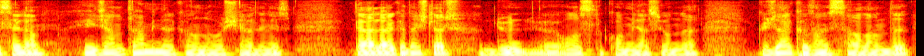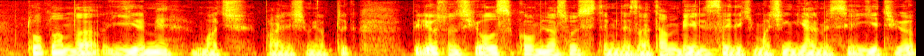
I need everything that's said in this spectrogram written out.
selam. Heyecanlı Tahminler kanalına hoş geldiniz. Değerli arkadaşlar, dün e, olasılık kombinasyonda güzel kazanç sağlandı. Toplamda 20 maç paylaşımı yaptık. Biliyorsunuz ki olasılık kombinasyon sisteminde zaten belli sayıdaki maçın gelmesi yetiyor.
